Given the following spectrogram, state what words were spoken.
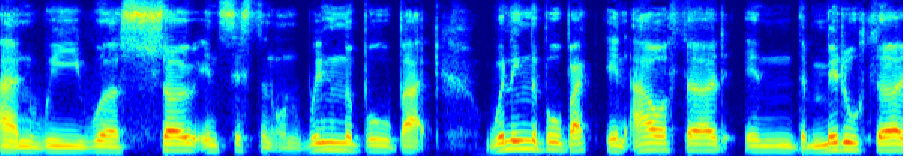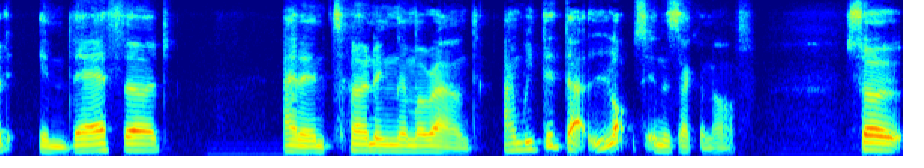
and we were so insistent on winning the ball back, winning the ball back in our third, in the middle third, in their third, and then turning them around. And we did that lots in the second half. So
